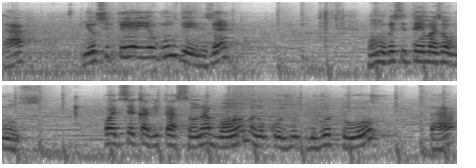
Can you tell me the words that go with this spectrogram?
tá? E eu citei aí alguns deles, né? Vamos ver se tem mais alguns. Pode ser cavitação na bomba, no conjunto do rotor, tá?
